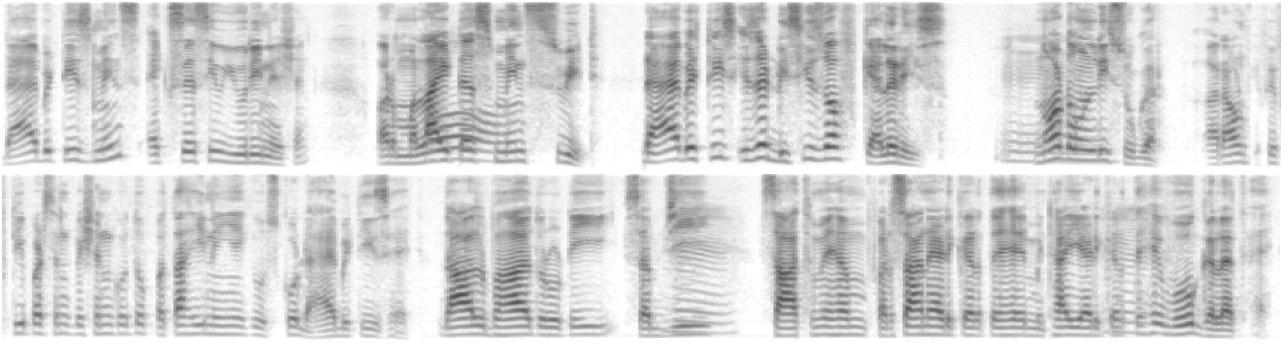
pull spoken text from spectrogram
Diabetes means excessive urination or mellitus Oh. means sweet. Diabetes is a disease of calories, not only sugar. Around 50% patient को तो पता ही नहीं है कि उसको डायबिटीज़ है दाल भात रोटी सब्ज़ी हम्म, साथ में हम फरसान ऐड करते हैं मिठाई ऐड करते हैं वो गलत है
